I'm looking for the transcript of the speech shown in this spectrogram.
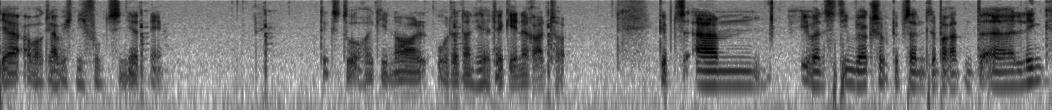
der aber glaube ich nicht funktioniert. Ne. Textur Original oder dann hier der Generator. Gibt es ähm, über den Steam Workshop gibt es einen separaten äh, Link.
